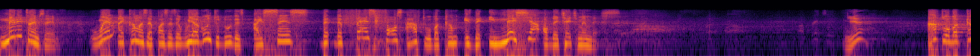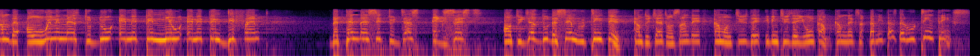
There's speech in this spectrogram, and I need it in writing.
many times, eh, when I come as a pastor, I say, we are going to do this, I sense that the first force I have to overcome is the inertia of the church members. Yeah. I have to overcome the unwillingness to do anything new, anything different, the tendency to just exist or to just do the same routine thing. Come to church on Sunday, come on Tuesday, even Tuesday you won't come. Come next. I mean, that's the routine things.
